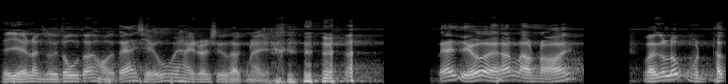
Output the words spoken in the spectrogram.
Thế vậy là người tu tới hồi té xỉu mới hay ra sự thật này. Té xỉu rồi hết làm nổi. Và cái lúc mình thực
